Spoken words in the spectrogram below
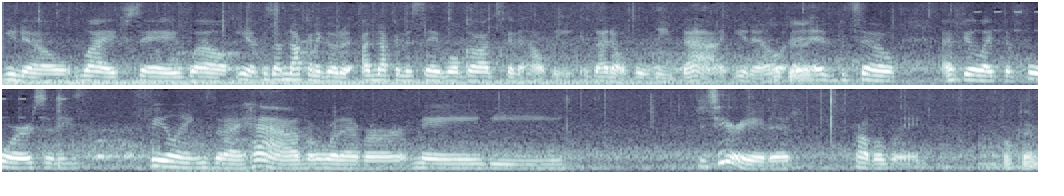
you know, life say, well, you know, because I'm not going to go to, I'm not going to say, well, God's going to help me because I don't believe that, you know. Okay. And, and so I feel like the force of these feelings that I have or whatever may be deteriorated, probably, Okay,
